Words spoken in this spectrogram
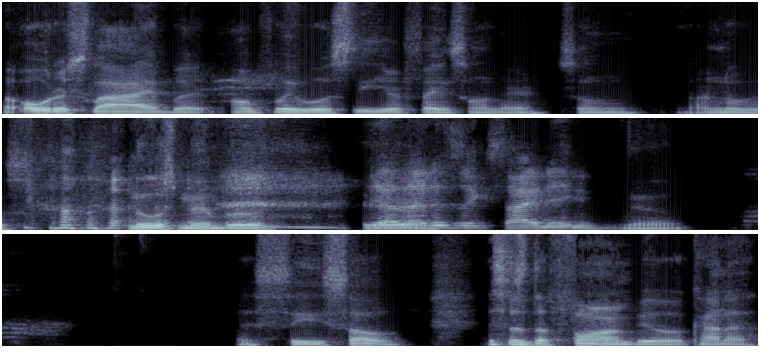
the older slide, but hopefully we'll see your face on there soon. Our newest Newest member yeah, that is exciting. Yeah. Let's see. So this is the farm bill, kind of.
